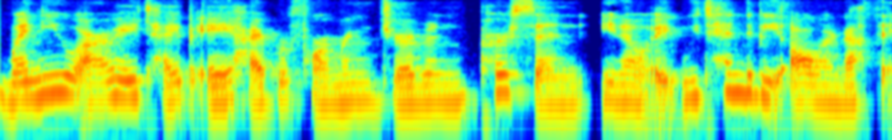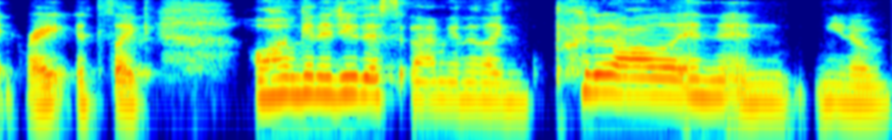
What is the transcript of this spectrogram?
when you are a type A high performing driven person, you know, it, we tend to be all or nothing, right? It's like, oh, I'm going to do this and I'm going to like put it all in and, you know,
